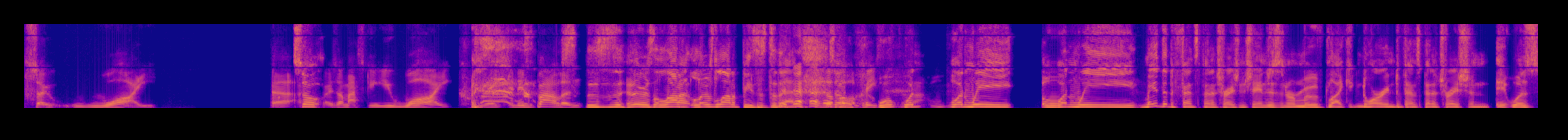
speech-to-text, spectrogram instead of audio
So why uh, so I'm asking you why create an imbalance. there's a lot of there's a lot of pieces to that. so when, when, when we when we made the defense penetration changes and removed like ignoring defense penetration, it was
